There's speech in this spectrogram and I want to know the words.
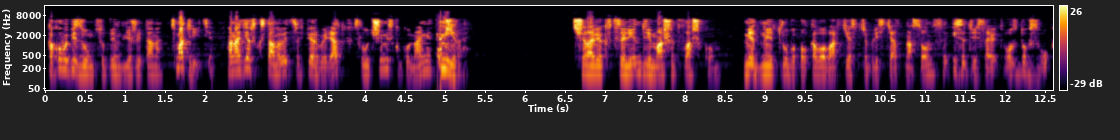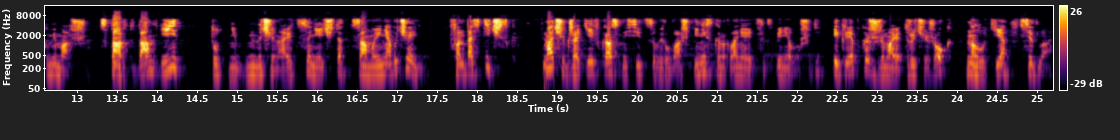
Какому безумцу принадлежит она? Смотрите, она дерзко становится в первый ряд с лучшими скакунами мира. Человек в цилиндре машет флажком. Медные трубы полкового оркестра блестят на солнце и сотрясают воздух звуками марша. Старт дан и... Тут не начинается нечто самое необычайное, фантастическое. Мальчик-жокей в красной ситцевой рубашке низко наклоняется к спине лошади и крепко сжимает рычажок на луке седла.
